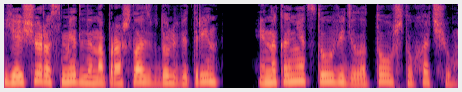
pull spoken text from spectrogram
Я еще раз медленно прошлась вдоль витрин и, наконец-то, увидела то, что хочу.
